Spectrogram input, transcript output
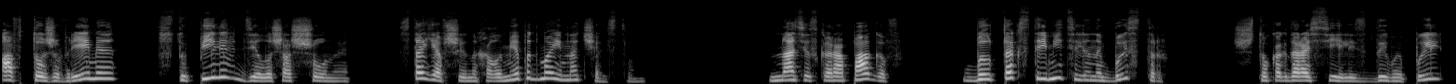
а в то же время вступили в дело шашоны, стоявшие на холме под моим начальством. Натиск арапагов был так стремителен и быстр, что когда рассеялись дым и пыль,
